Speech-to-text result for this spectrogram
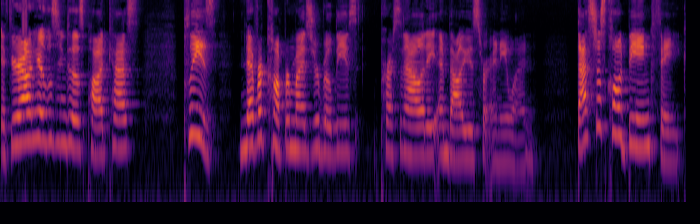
If you're out here listening to this podcast, please never compromise your beliefs, personality, and values for anyone. That's just called being fake.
